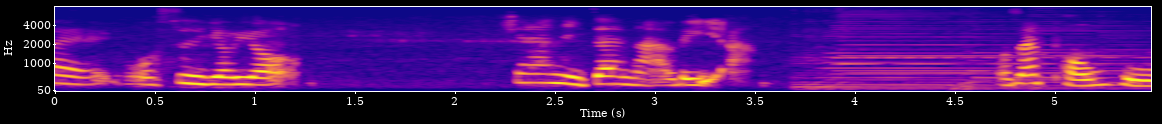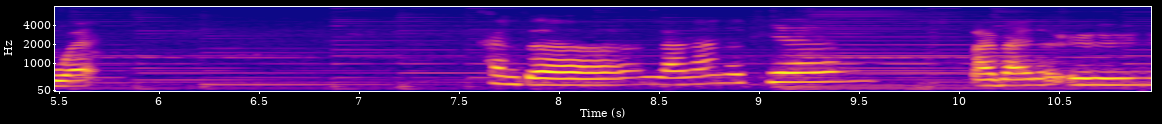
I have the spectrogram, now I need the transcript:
嘿，我是悠悠。现在你在哪里啊？我在澎湖哎，看着蓝蓝的天，白白的云，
